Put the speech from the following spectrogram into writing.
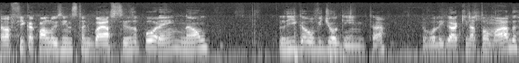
Ela fica com a luzinha de standby acesa, porém não liga o videogame, tá? Eu vou ligar aqui na tomada.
